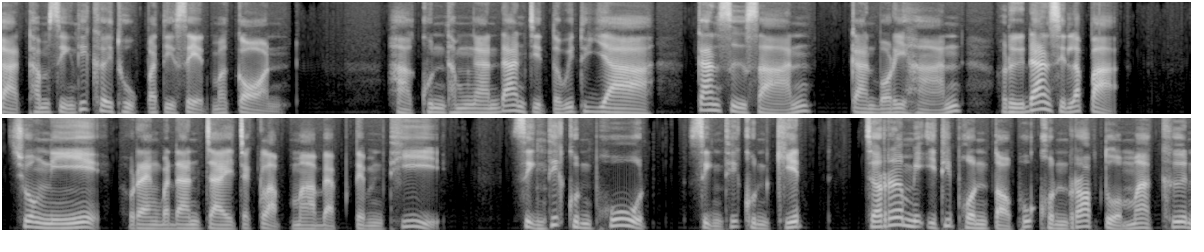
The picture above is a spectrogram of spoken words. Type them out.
กาสทำสิ่งที่เคยถูกปฏิเสธมาก่อน หากคุณทำงานด้านจิตวิทยา การสื่อสาร การบริหาร หรือด้านศิลปะ ช่วงนี้แรงบันดาลใจจะกลับมาแบบเต็มที่ สิ่งที่คุณพูด สิ่งที่คุณคิด จะเริ่มมีอิทธิพลต่อผู้คนรอบตัวมากขึ้น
